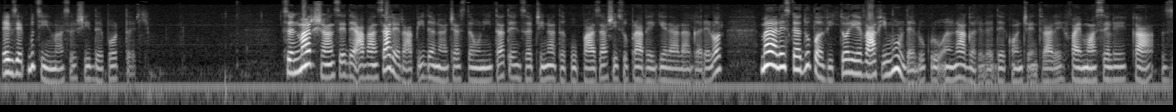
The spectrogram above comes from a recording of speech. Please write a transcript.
execuții în masă și deportări. Sunt mari șanse de avansare rapidă în această unitate însărcinată cu paza și supravegherea lagărelor, mai ales că după victorie va fi mult de lucru în lagărele de concentrare, faimoasele KZ.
